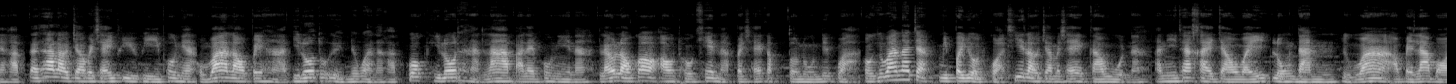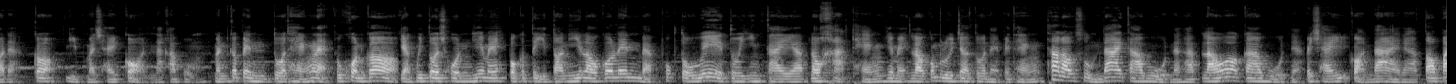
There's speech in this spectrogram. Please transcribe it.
นะครับ แต่ถ้าเราจะเอาไปใช้ PVP พวกเนี้ยผมว่าเราไปหาฮีโร่ตัวอื่นดีกว่านะครับ พวกฮีโร่ทหารราบอะไรพวกนี้นะ แล้วเราก็เอาโทเค็นอะไปใช้กับตัวนู้นดีกว่า ผมคิดว่าน่าจะมีประโยชน์กว่าที่เราจะมาใช้กับกาวูดนะ อันนี้ถ้าใครจะเอาไว้ลงดัน หรือว่าเอาไปล่าบอสอะก็หยิบมาใช้ก่อนนะครับผม มันก็เป็นตัวแท้งแหละ ทุกคนก็อยากมีตัวชนใช่ไหม ปกติตอนนี้เราราก็เล่นแบบพวกตัวเวทตัวยิงไกลครับเราขาดแทงใช่ไหมเราก็ไม่รู้จะเอาตัวไหนไปแทงถ้าเราสุ่มได้กาวูดนะครับเราก็เอากาวูดเนี่ยไปใช้ก่อนได้นะครับต่อไป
